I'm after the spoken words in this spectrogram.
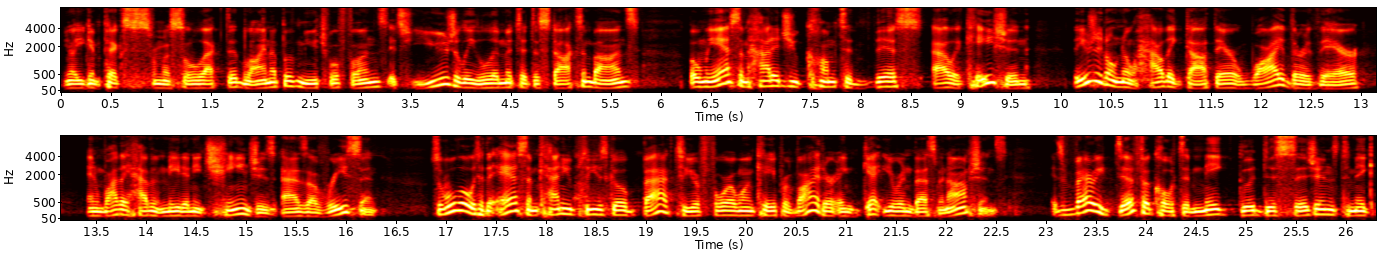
You know, you can pick from a selected lineup of mutual funds. It's usually limited to stocks and bonds. But when we ask them, how did you come to this allocation? They usually don't know how they got there, why they're there, and why they haven't made any changes as of recent. So we'll always to ask them, can you please go back to your 401k provider and get your investment options? It's very difficult to make good decisions, to make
